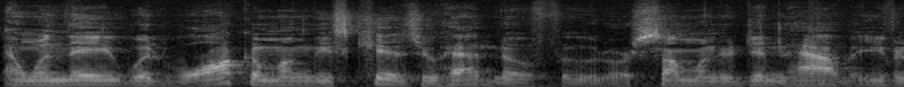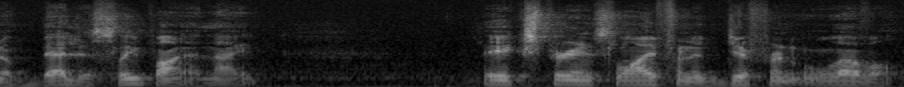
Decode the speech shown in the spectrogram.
And when they would walk among these kids who had no food or someone who didn't have even a bed to sleep on at night, they experienced life on a different level.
